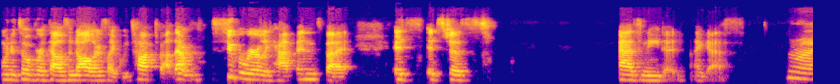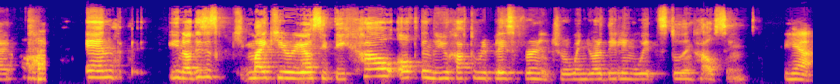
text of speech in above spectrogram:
when it's over a thousand dollars, like we talked about. That super rarely happens, but it's it's just as needed, I guess. Right. And you know, this is my curiosity. How often do you have to replace furniture when you are dealing with student housing? Yeah,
